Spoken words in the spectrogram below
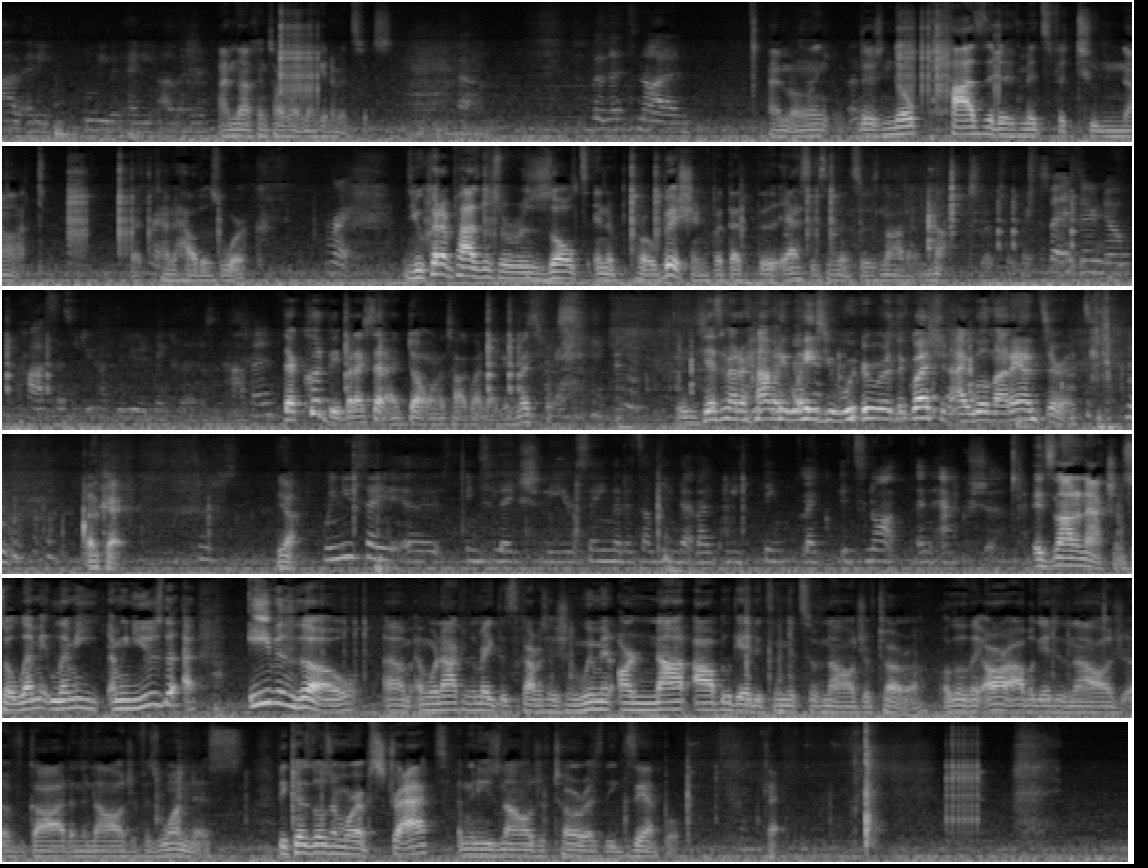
have any believe in any other? I'm not going to talk about negative mitzvahs. Oh. But that's not a. I'm only there's no positive mitzvah to not. That's kind of how those work. Right. you could have positive mitzvah result in a prohibition, but that the essence of mitzvah is not a nut. That's what makes But it. is there no process that you have to do to make sure that doesn't happen? There could be, but I said I don't want to talk about negative mitzvahs. It doesn't matter how many ways you word the question, I will not answer it. Okay. Yeah. When you say uh, intellectually, you're saying that it's something that like we think like it's not an action. It's not an action. So let me let me. I mean, use the. Uh, even though, um, and we're not going to make this a conversation. Women are not obligated to the mitzvah of knowledge of Torah, although they are obligated to the knowledge of God and the knowledge of His oneness. Because those are more abstract, I'm going to use knowledge of Torah as the example. Okay.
